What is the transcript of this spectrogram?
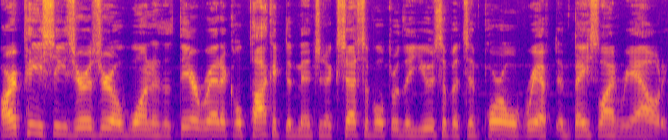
RPC-001 is a theoretical pocket dimension accessible through the use of a temporal rift in baseline reality.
